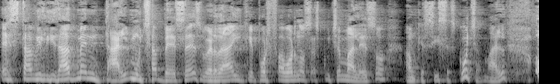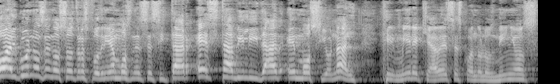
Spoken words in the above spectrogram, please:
estabilidad mental muchas veces, ¿verdad? Y que por favor no se escuche mal eso, aunque sí se escucha mal. O algunos de nosotros podríamos necesitar estabilidad emocional. Y mire que a veces cuando los niños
